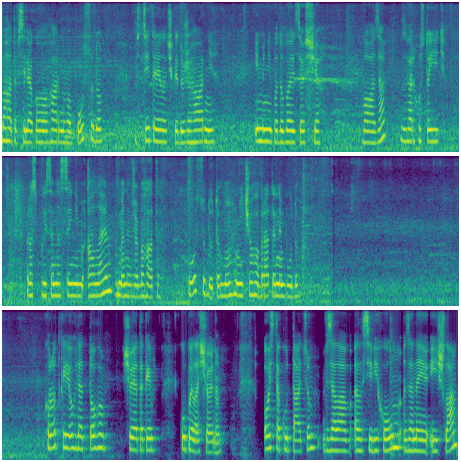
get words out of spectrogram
Багато всілякого гарного посуду. Ось ці тарілочки дуже гарні. І мені подобається ще ваза зверху стоїть, розписана синім, але в мене вже багато посуду, тому нічого брати не буду. Короткий огляд того, що я таки купила щойно. Ось таку тацю взяла в LCV Home, за нею і йшла.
